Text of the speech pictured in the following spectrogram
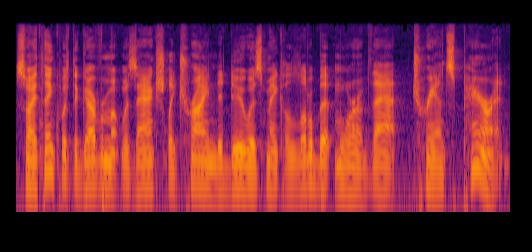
So I think what the government was actually trying to do was make a little bit more of that transparent.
